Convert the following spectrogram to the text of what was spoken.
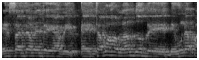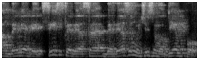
Exactamente, Gaby. Estamos hablando de, una pandemia que existe desde hace muchísimo tiempo.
